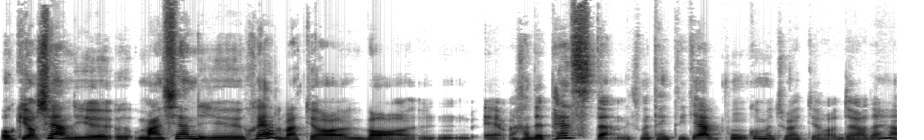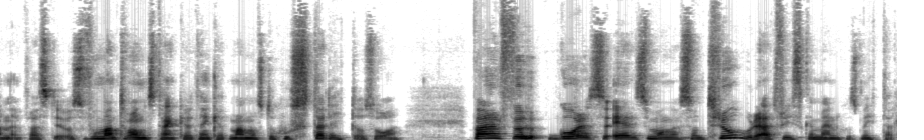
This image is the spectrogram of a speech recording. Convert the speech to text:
och jag kände ju, man kände ju själv att jag var, eh, hade pesten. Liksom, jag tänkte hjälp, hon kommer tro att jag dödar henne. Fast det, och så får man tvångstankar och tänker att man måste hosta lite och så. Varför går det så, är det så många som tror att friska människor smittar?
